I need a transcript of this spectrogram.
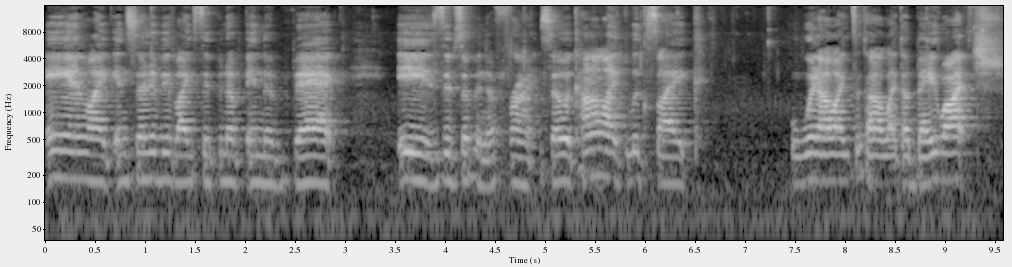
And like instead of it like zipping up in the back, it zips up in the front. So it kind of like looks like what I like to call like a Baywatch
